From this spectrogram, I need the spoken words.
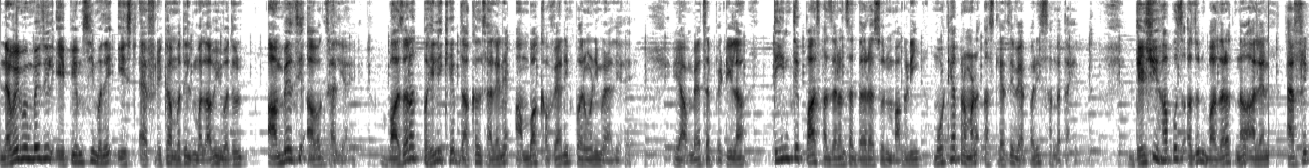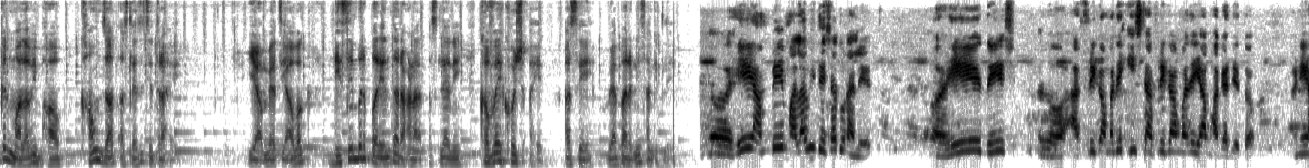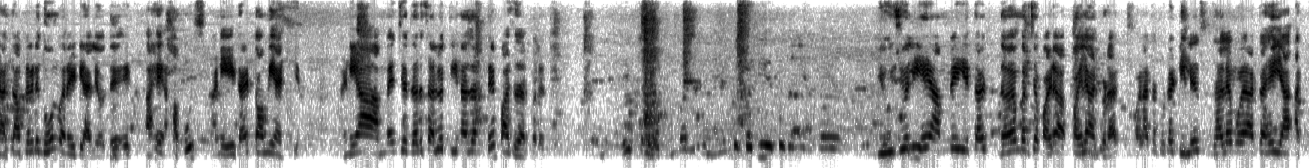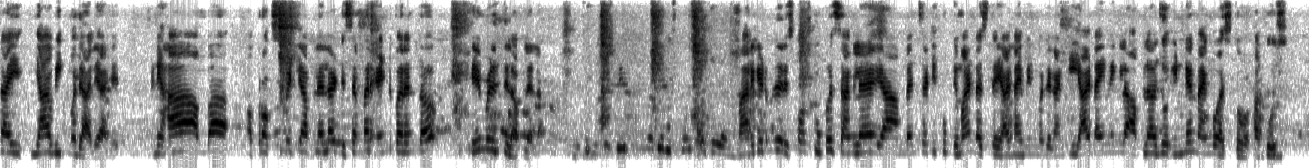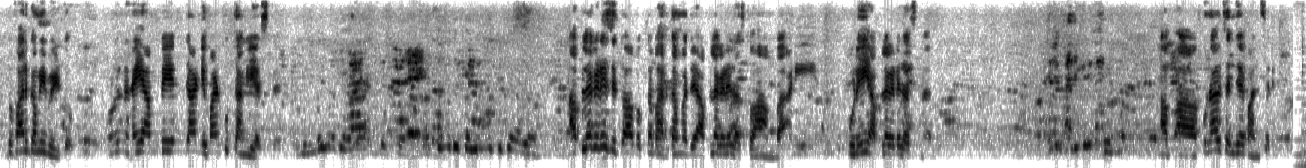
नवी मुंबईतील एपीएमसीमध्ये ईस्ट आफ्रिकामधील मलावीमधून आंब्याची आवक झाली आहे. बाजारात पहिली खेप दाखल झाल्याने आंबा खव्याने परवणी मिळाली आहे. या आंब्याच्या पेटीला तीन ते पाच हजारांचा दर असून मागणी मोठ्या प्रमाणात असल्याचे व्यापारी सांगत आहेत. देशी हापूस अजून बाजारात न आल्याने आफ्रिकन मालावी भाव खाऊन जात असल्याचे चित्र आहे. या आंब्याची आवक डिसेंबर पर्यंत राहणार असल्याने खवय खुश आहेत असे व्यापाऱ्यांनी सांगितले. हे आंबे मालावी देशातून आले हे देश आफ्रिकामध्ये ईस्ट आफ्रिकामध्ये या भागात येतं. आणि आता आपल्याकडे दोन व्हरायटी आले होते. एक आहे हापूस आणि एक आहे टॉमी ॲटकिन. आणि या आंब्यांचे दर चालू आहे तीन हजार ते पाच हजार पर्यंत. युजली हे आंबे येतात नोव्हेंबरच्या पाड्या पहिल्या आठवड्यात. पण आता थोडा डिले झाल्यामुळे आता हे या आता या वीकमध्ये आले आहेत. आणि हा आंबा अप्रॉक्सिमेटली आपल्याला डिसेंबर एंड पर्यंत हे मिळतील आपल्याला. मार्केटमध्ये रिस्पॉन्स खूपच चांगला आहे. या आंब्यांसाठी खूप डिमांड असते या टायमिंगमध्ये. कारण की या टायमिंगला आपला जो इंडियन मँगो असतो हापूस तो फार कमी मिळतो. म्हणून हे आंब्यांना डिमांड खूप चांगली असते. आपल्याकडेच येतो हा फक्त भारतामध्ये. आपल्याकडेच असतो हा आंबा आणि पुढेही आपल्याकडेच असणार. कुणाल संजय पानसरे।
